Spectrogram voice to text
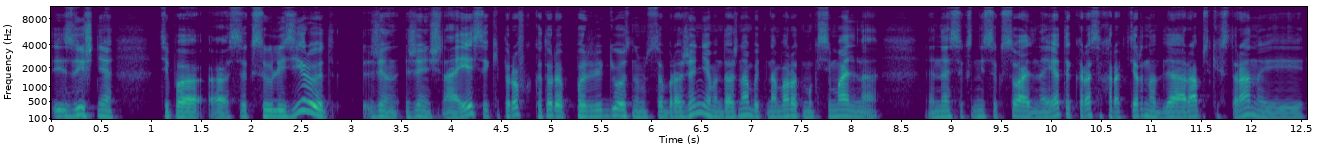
излишне типа э, сексуализирует жен, женщин, а есть экипировка, которая по религиозным соображениям должна быть, наоборот, максимально секс, не сексуальная. И это как раз характерно для арабских стран и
